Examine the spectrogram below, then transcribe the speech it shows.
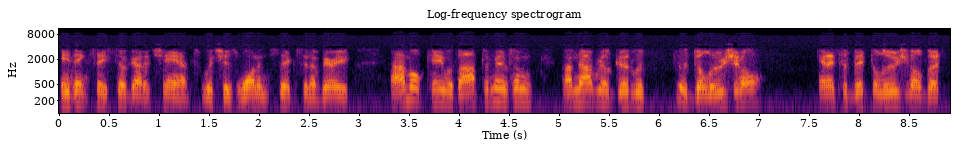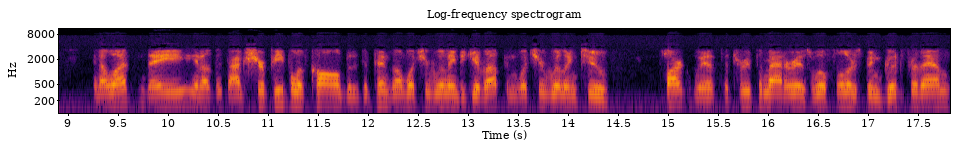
He thinks they still got a chance, which is one and six in a very. I'm okay with optimism. I'm not real good with delusional, and it's a bit delusional. But you know what? They, you know, I'm sure people have called, but it depends on what you're willing to give up and what you're willing to part with. The truth of the matter is, Will Fuller's been good for them.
